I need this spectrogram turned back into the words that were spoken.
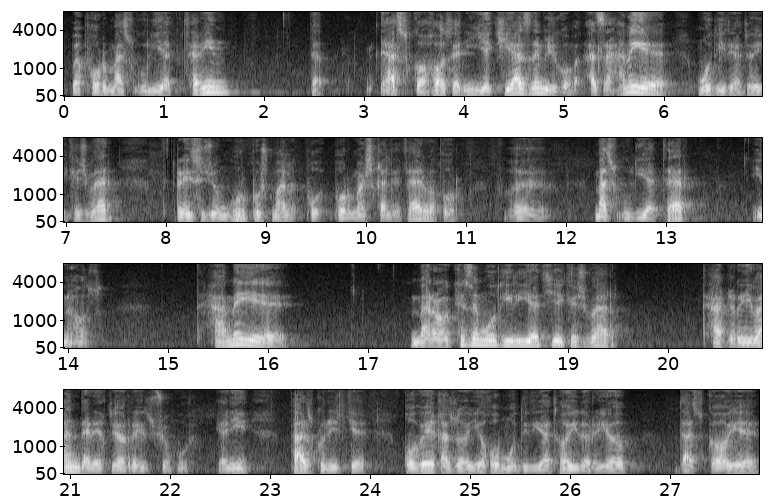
و پرمسئولیت ترین دستگاه ها یعنی یکی از نمیشه گفت از همه مدیریت های کشور رئیس جمهور پرمشغله تر و پر مسئولیت تر این هاست همه مراکز مدیریتی کشور تقریبا در اختیار رئیس جمهور. یعنی فرض کنید که قوه قضایی خب مدیریت هایی داره یا دستگاه های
